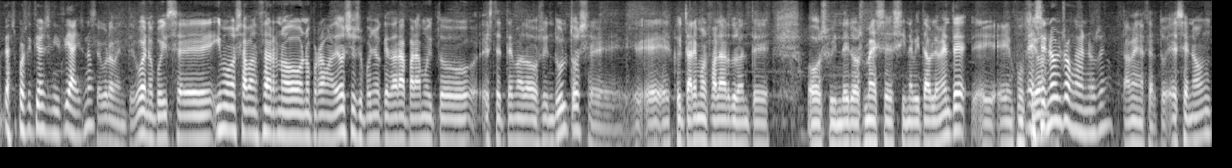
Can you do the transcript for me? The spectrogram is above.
das posicións iniciais, non? Seguramente. Bueno, pois eh, imos avanzar no, no programa de hoxe, supoño que dará para moito este tema dos indultos, eh, eh, eh escoitaremos falar durante os vindeiros meses inevitablemente, eh, en función... Ese non son anos, eh? Tamén é certo, ese non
